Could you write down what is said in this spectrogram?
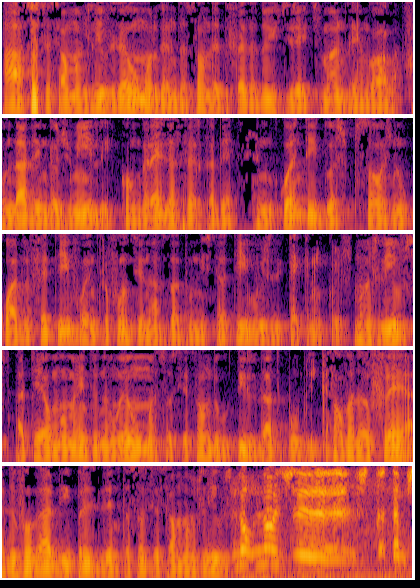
A Associação Mãos Livres é uma organização de defesa dos direitos humanos em Angola. Fundada em 2000, e congrega cerca de 52 pessoas no quadro efetivo entre funcionários administrativos e técnicos. Mãos Livres, até o momento, não é uma associação de utilidade pública. Salvador Fré, advogado e presidente da Associação Mãos Livres. Nós uh, estamos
